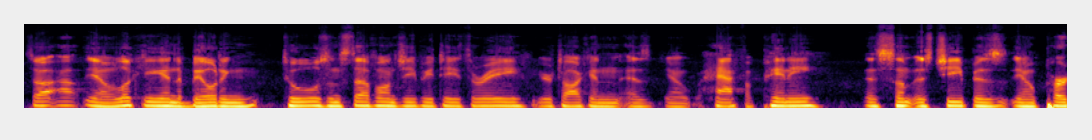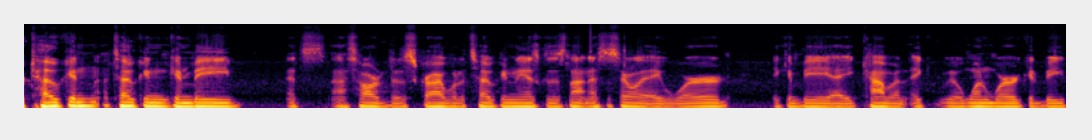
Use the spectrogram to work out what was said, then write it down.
So I- you know, looking into building tools and stuff on GPT three, you're talking as you know half a penny is some as cheap as you know per token. A token can be it's that's hard to describe what a token is because it's not necessarily a word. It can be a common. It, you know, one word could be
